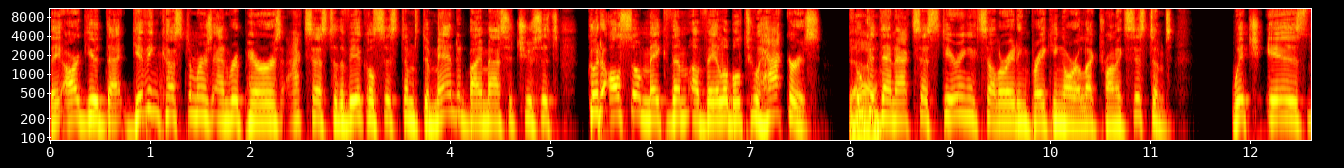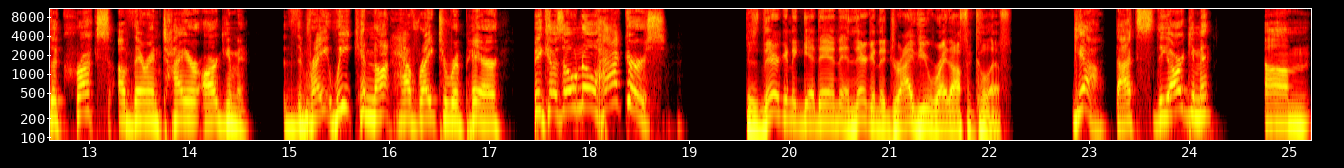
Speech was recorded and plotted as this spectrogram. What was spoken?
they argued that giving customers and repairers access to the vehicle systems demanded by Massachusetts could also make them available to hackers who could then access steering, accelerating, braking, or electronic systems, which is the crux of their entire argument. The right, we cannot have right to repair because oh no, hackers. Because they're going to get in and they're going to drive you right off a cliff. Yeah, that's the argument. Um,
